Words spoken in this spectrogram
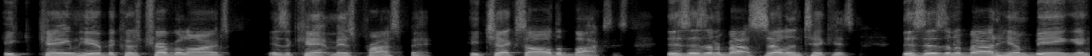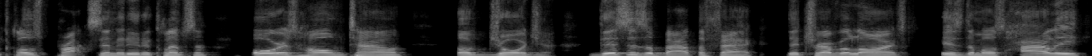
He came here because Trevor Lawrence is a can't miss prospect. He checks all the boxes. This isn't about selling tickets. This isn't about him being in close proximity to Clemson or his hometown of Georgia. This is about the fact that Trevor Lawrence is the most highly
